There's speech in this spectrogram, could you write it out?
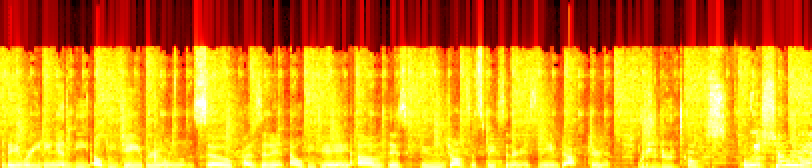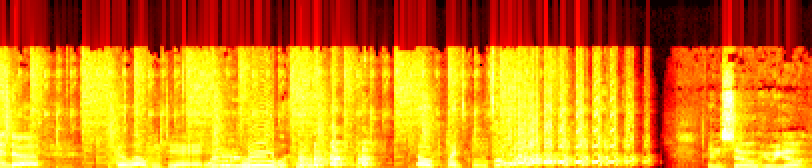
today we're eating in the LBJ room. So President LBJ um, is who Johnson Space Center is named after. we should do a toast. Oh, we President should. Uh, Go LBJ. Woo! oh, mine's closed. And so here we go.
